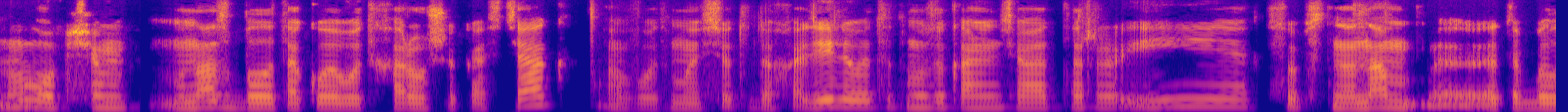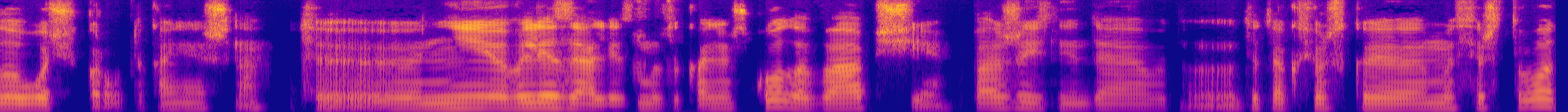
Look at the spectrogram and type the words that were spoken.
Ну, в общем, у нас был такой вот хороший костяк. Вот мы все туда ходили в этот музыкальный театр, и, собственно, нам э, это было очень круто, конечно. Э, не вылезали из музыкальной школы вообще. По жизни, да, вот, вот это актерское мастерство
